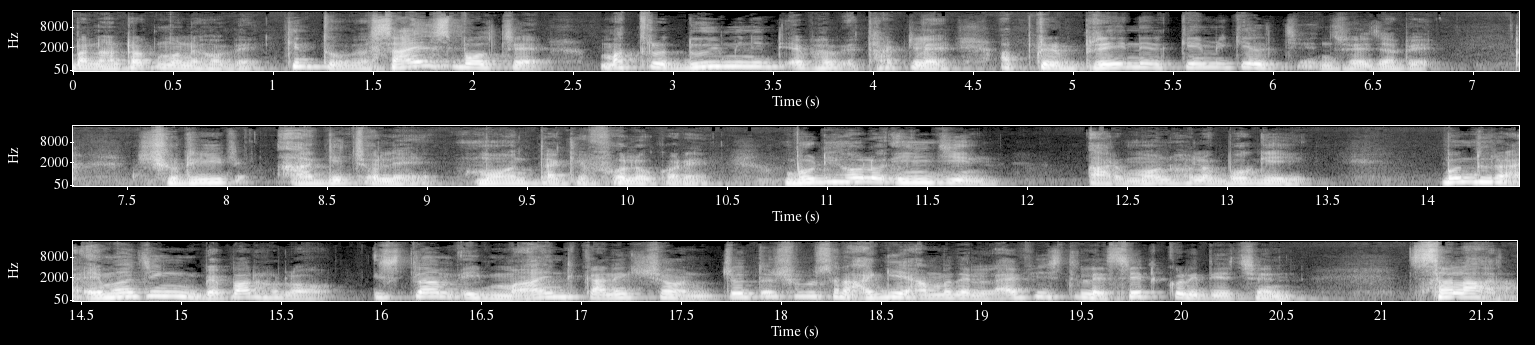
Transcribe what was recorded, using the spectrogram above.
বা নাটক মনে হবে। কিন্তু সায়েন্স বলছে মাত্র দুই মিনিট এভাবে থাকলে আপনার ব্রেনের কেমিক্যাল চেঞ্জ হয়ে যাবে। শরীর আগে চলে, মন তাকে ফলো করে। বডি হলো ইঞ্জিন আর মন হলো বগি। বন্ধুরা এমাজিং ব্যাপার হলো ইসলাম এই মাইন্ড কানেকশন চোদ্দোশো বছর আগে আমাদের লাইফ স্টাইলে সেট করে দিয়েছেন। সালাদ,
